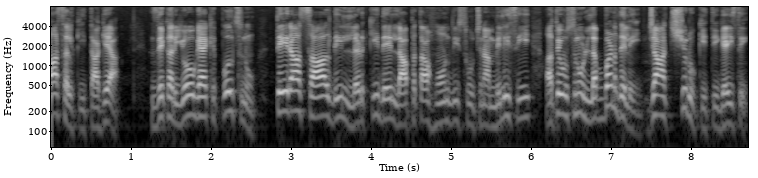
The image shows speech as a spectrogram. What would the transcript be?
ਹਾਸਲ ਕੀਤਾ ਗਿਆ। ਜ਼ਿਕਰਯੋਗ ਹੈ ਕਿ ਪੁਲਿਸ ਨੂੰ 13 ਸਾਲ ਦੀ ਲੜਕੀ ਦੇ ਲਾਪਤਾ ਹੋਣ ਦੀ ਸੂਚਨਾ ਮਿਲੀ ਸੀ ਅਤੇ ਉਸ ਨੂੰ ਲੱਭਣ ਦੇ ਲਈ ਜਾਂਚ ਸ਼ੁਰੂ ਕੀਤੀ ਗਈ ਸੀ।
